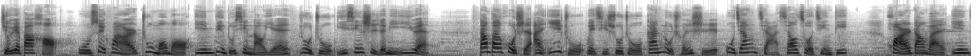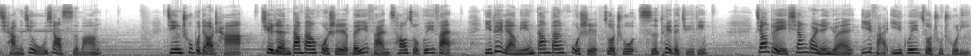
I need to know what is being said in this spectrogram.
九月八号，五岁患儿朱某某因病毒性脑炎入住宜兴市人民医院，当班护士按医嘱为其输注甘露醇时误将甲硝唑静滴，患儿当晚因抢救无效死亡。经初步调查，确认当班护士违反操作规范，已对两名当班护士作出辞退的决定，将对相关人员依法依规作出处理。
